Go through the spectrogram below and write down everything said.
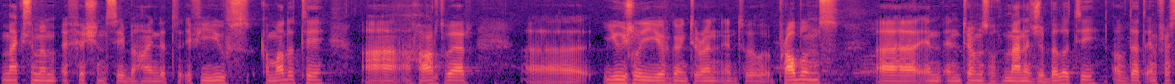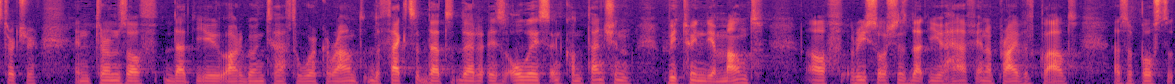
maximum efficiency behind it. If you use commodity uh, hardware, usually you're going to run into problems uh, in, in terms of manageability of that infrastructure, in terms of that you are going to have to work around the fact that there is always a contention between the amount of resources that you have in a private cloud as opposed to,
